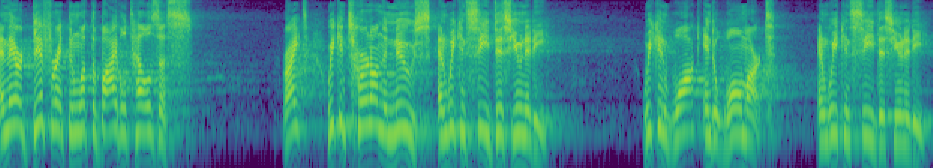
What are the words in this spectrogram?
and they are different than what the Bible tells us. Right? We can turn on the news and we can see disunity. We can walk into Walmart and we can see disunity.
